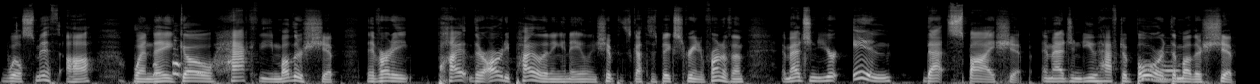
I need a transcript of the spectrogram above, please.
Will Smith, ah, when they go hack the mothership, they've already pi- they're already piloting an alien ship that's got this big screen in front of them. Imagine you're in that spy ship. Imagine you have to board the mothership,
